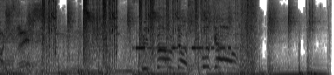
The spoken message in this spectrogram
Watch this! He found us! Look out!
